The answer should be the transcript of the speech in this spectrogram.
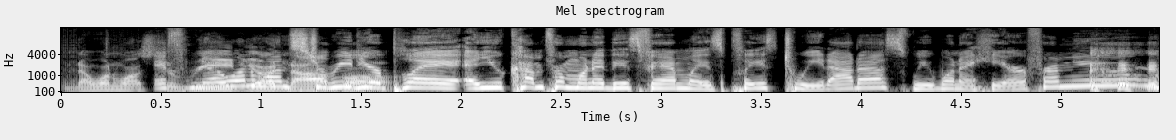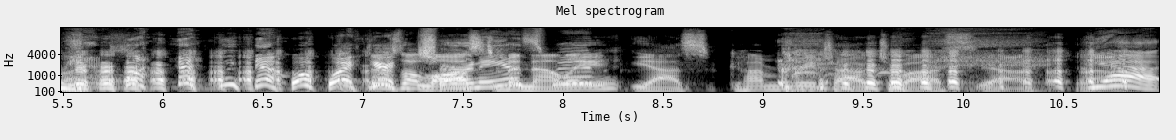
No one wants If to read no one your wants to read your play and you come from one of these families, please tweet at us. We want to hear from you. We wanna know what If there's a your lost journey has been. Benelli, yes, come reach out to us. Yeah. yeah.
